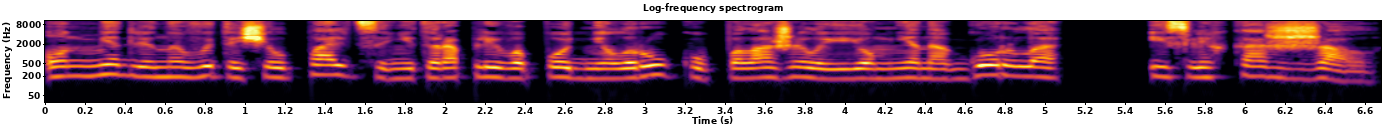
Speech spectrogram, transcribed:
Он медленно вытащил пальцы, неторопливо поднял руку, положил ее мне на горло и слегка сжал.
